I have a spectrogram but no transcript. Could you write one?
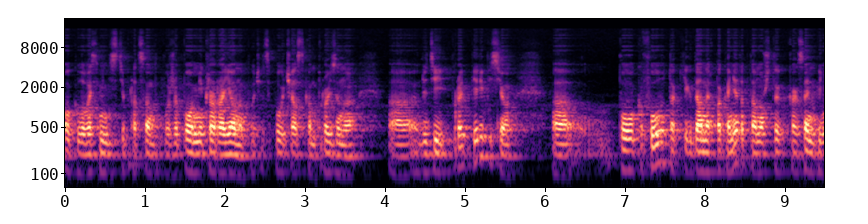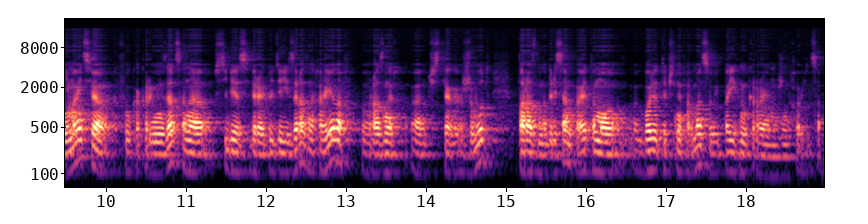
около 80% уже по микрорайонам, получается, по участкам пройдено людей переписью. По КФУ таких данных пока нет, потому что, как сами понимаете, КФУ как организация, она в себе собирает людей из разных районов, в разных э, частях живут, по разным адресам, поэтому более точную информацию по их микрорайонам уже находится.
